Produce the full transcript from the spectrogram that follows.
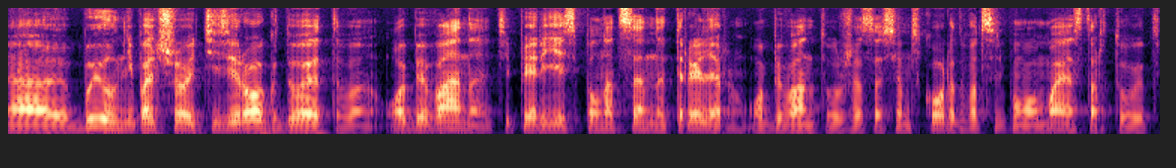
А, Был небольшой тизерок до этого Оби-Вана. Теперь есть полноценный трейлер. Оби-Ван-то уже совсем скоро, 27 мая стартует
